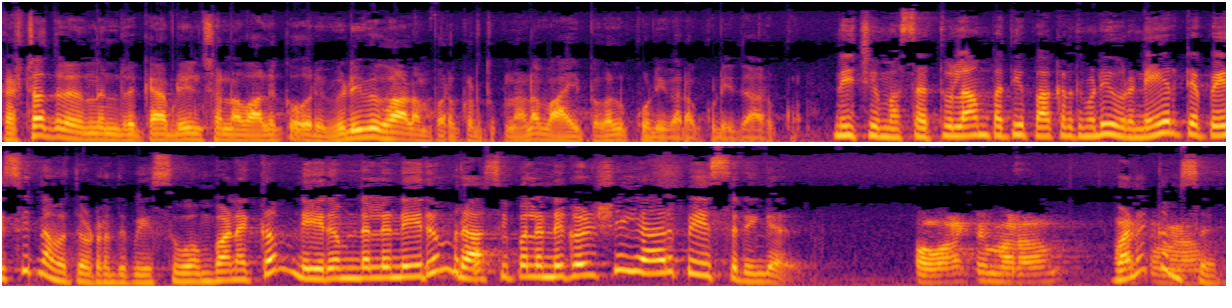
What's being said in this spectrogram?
கஷ்டத்துல இருந்துட்டு இருக்கேன் அப்படின்னு சொன்னவாளுக்கு ஒரு விடிவு காலம் பிறக்கிறதுக்குண்டான வாய்ப்புகள் கூடி வரக்கூடியதா இருக்கும். நிச்சயமா சார் துலாம் பத்தி பாக்குறது முன்னாடி ஒரு நேர்கிட்ட பேசி நம்ம தொடர்ந்து பேசுவோம். வணக்கம். நேரம் நல்ல நேரம். ராசி பல நிகழ்ச்சி யார் பேசுறீங்க? வணக்கம் மேடம். வணக்கம் சார்.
